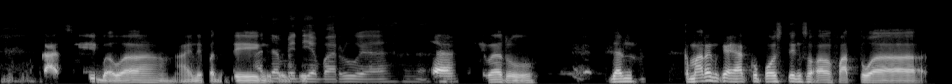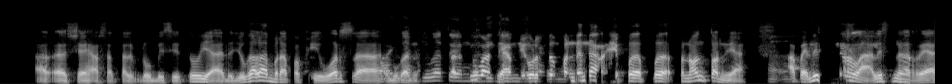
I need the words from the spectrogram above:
Edukasi bahwa nah ini penting. Ada gitu. media baru ya. Ya, media baru. Dan kemarin kayak aku posting soal fatwa uh, Syekh Arsad Talib Lubis itu ya ada juga lah berapa viewers lah Banyak bukan juga tuh yang viewers ya viewers itu pendengar eh, pe, pe, penonton ya uh-uh. apa ya listener lah listener ya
